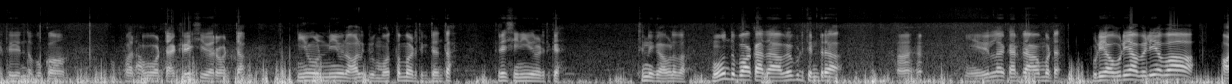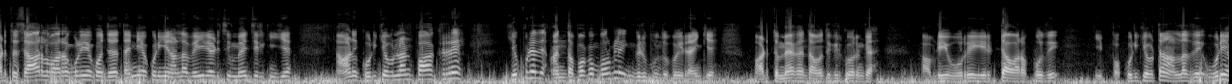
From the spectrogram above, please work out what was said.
இது இந்த பக்கம். வர அவட்ட கிரேசி வேறு வந்துட்டா. நீ ஒன்று நீ ஒன்று ஆளுக்கு மொத்தமாக எடுத்துக்கிட்டே இருந்தா கிரேசி நீ ஒன்று எடுத்துக்க. தின்னுக்க அவ்வளோதான் மோந்து பார்க்காதா அவள் எப்படி தின்றா? ஆஹா இதெல்லாம் கரெக்டாக ஆக மாட்டேன் முடியா முடியா வெளியே வா. அடுத்த சாரில் வரக்குள்ளேயும் கொஞ்சம் தண்ணியாக குடிங்க. நல்லா வெயில் அடித்து மேய்ச்சிருக்கீங்க நானும் குடிக்க விடலான்னு பார்க்குறேன். எப்படியாவது அந்த பக்கம் போகிறக்குள்ள இங்கிட்டு பூந்து போயிடுறாங்க. அடுத்த மேகம் தான் வந்துக்கிட்டு வருங்க அப்படியே ஒரே இருட்டாக வரப்போகுது. இப்போ குடிக்க விட்டால் நல்லது. ஓடிய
